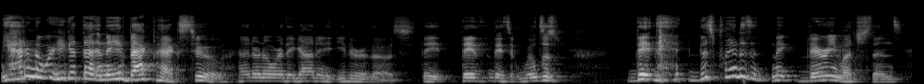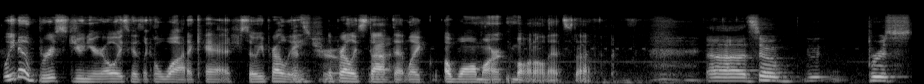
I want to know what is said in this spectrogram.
Yeah, I don't know where he got that, and they have backpacks too. I don't know where they got any, either of those. They they they said we'll just. They, this plan doesn't make very much sense. We know Bruce Jr. always has like a wad of cash, so he probably he probably stopped yeah. at like a Walmart and bought all that stuff. Uh, so Bruce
